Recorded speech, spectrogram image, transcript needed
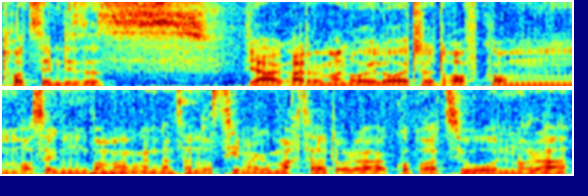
trotzdem dieses, ja, gerade wenn mal neue Leute draufkommen, aus irgendwann mal ein ganz anderes Thema gemacht hat oder Kooperationen oder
